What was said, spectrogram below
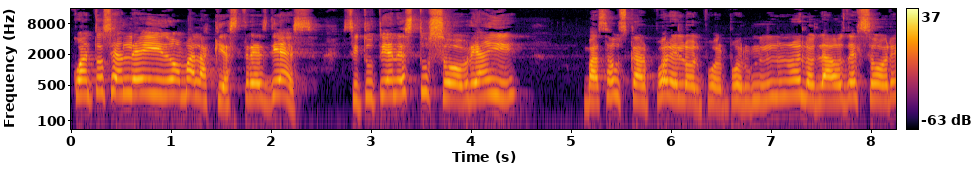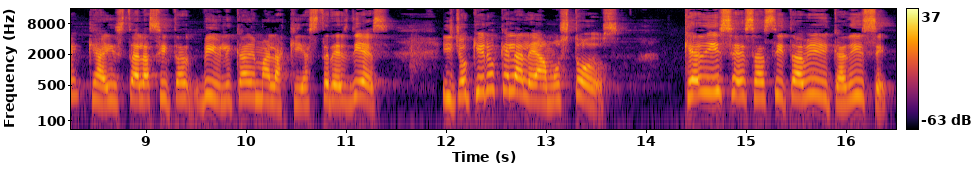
¿Cuántos se han leído Malaquías 3.10? Si tú tienes tu sobre ahí, vas a buscar por, el, por, por, uno de los lados del sobre, que ahí está la cita bíblica de Malaquías 3.10. Y yo quiero que la leamos todos. ¿Qué dice esa cita bíblica? Dice,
